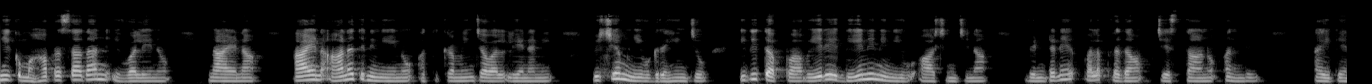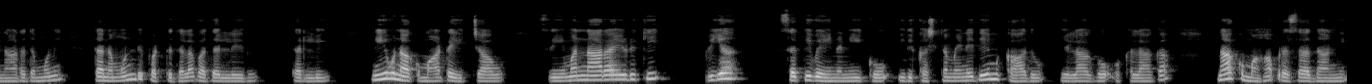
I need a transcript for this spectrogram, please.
నీకు మహాప్రసాదాన్ని ఇవ్వలేను. నాయన ఆయన ఆనతిని నేను అతిక్రమించవలేనని విషయం నీవు గ్రహించు. ఇది తప్ప వేరే దేనిని నీవు ఆశించినా? వెంటనే ఫలప్రదం చేస్తాను అంది. అయితే నారదముని తన ముండి పట్టుదల వదల్లేదు. తల్లి నీవు నాకు మాట ఇచ్చావు. శ్రీమన్నారాయుడికి ప్రియ సతివైన నీకు ఇది కష్టమైనదేమి కాదు. ఎలాగో ఒకలాగా నాకు మహాప్రసాదాన్ని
